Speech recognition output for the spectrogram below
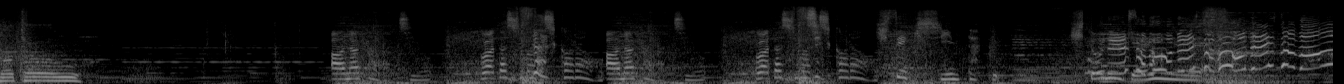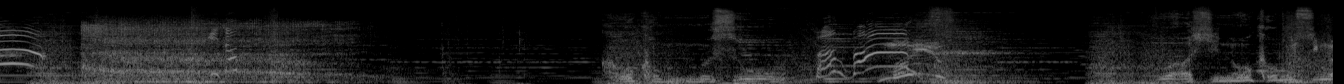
また会おうあなたは血を。私は力を。あなたは血を。私は力を。奇跡神託人に幻影古今無双バンバン。わしの拳が。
